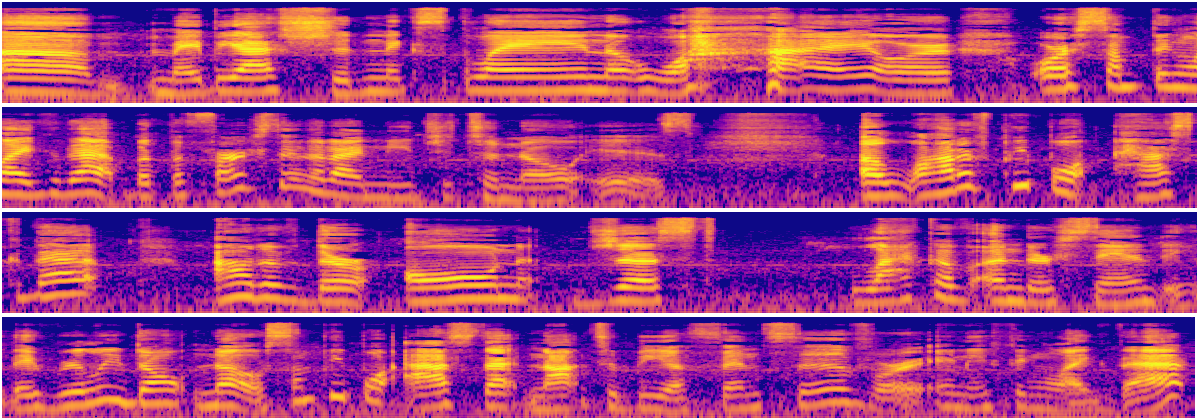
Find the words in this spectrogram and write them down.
um, maybe i shouldn't explain why or or something like that. But the first thing that i need you to know is a lot of people ask that out of their own just lack of understanding. They really don't know. Some people ask that not to be offensive or anything like that.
